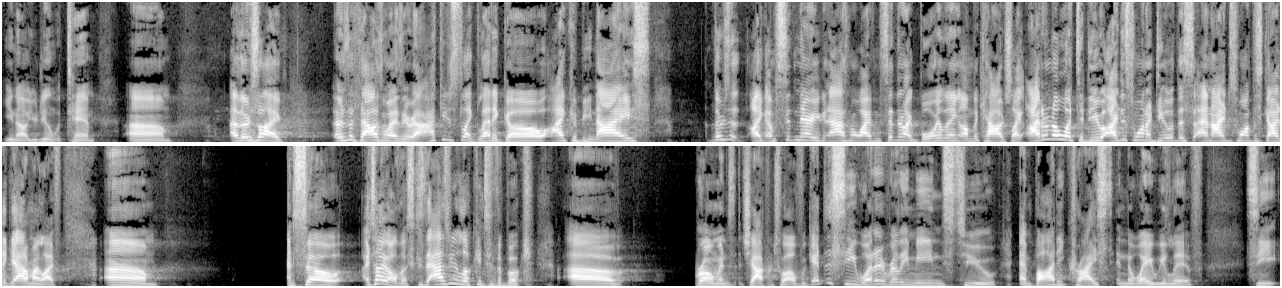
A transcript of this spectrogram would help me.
you know, you're dealing with Tim. Um, there's like, there's a thousand ways to react. I could just like let it go. I could be nice. There's a, like, I'm sitting there, you can ask my wife, I'm sitting there like boiling on the couch, like, I don't know what to do. I just want to deal with this and I just want this guy to get out of my life. Um, and so I tell you all this because as we look into the book of Romans, chapter 12, we get to see what it really means to embody Christ in the way we live. See,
